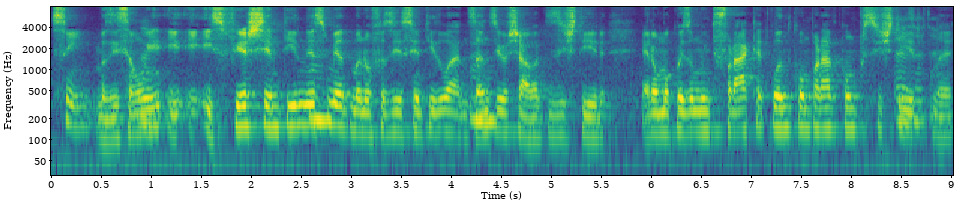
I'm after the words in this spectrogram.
Sim, mas isso, é um, isso fez sentido nesse uhum. momento, mas não fazia sentido antes. Uhum. Antes eu achava que desistir era uma coisa muito fraca quando comparado com persistir. Né?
